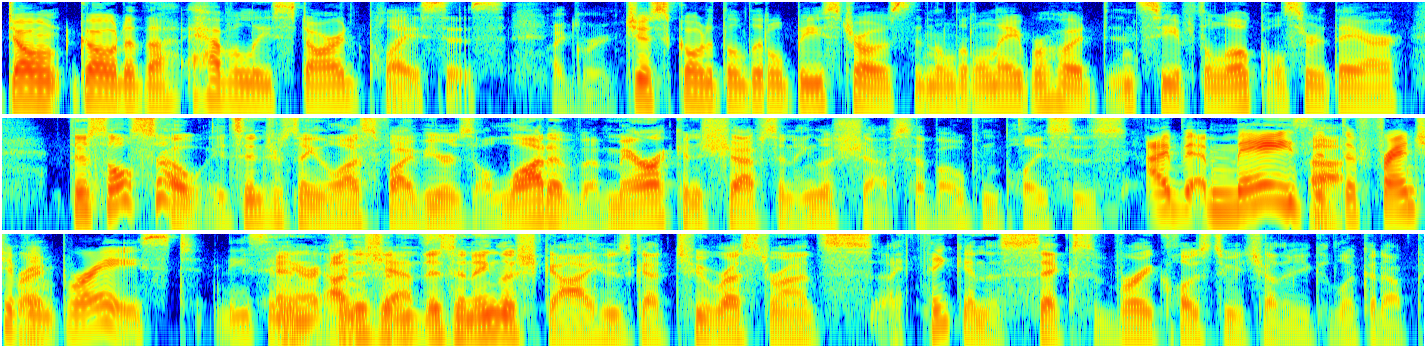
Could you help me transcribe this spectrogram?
don't go to the heavily starred places. I agree. Just go to the little bistros in the little neighborhood and see if the locals are there. There's also, it's interesting, the last five years, a lot of American chefs and English chefs have opened places. I'm amazed that Uh, the French have right. embraced these And American uh, there's, chefs. there's an English guy who's got two restaurants, I think in the six, very close to each other. You could look it up.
